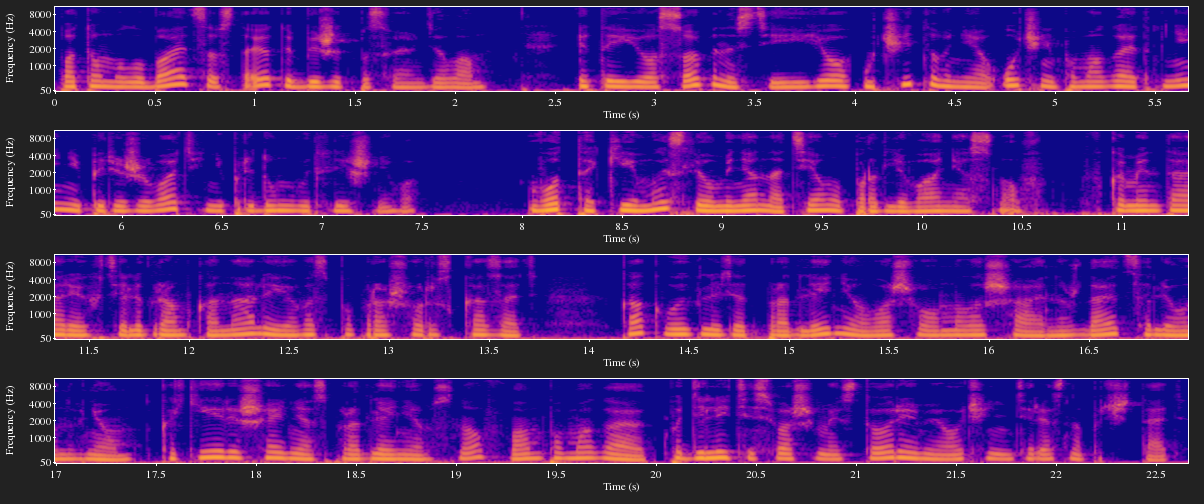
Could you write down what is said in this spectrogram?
потом улыбается, встает и бежит по своим делам. Это ее особенности, и ее учитывание очень помогает мне не переживать и не придумывать лишнего. Вот такие мысли у меня на тему продлевания снов. Комментариях в телеграм-канале я вас попрошу рассказать, как выглядит продление у вашего малыша и нуждается ли он в нем. Какие решения с продлением снов вам помогают? Поделитесь вашими историями, очень интересно почитать.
